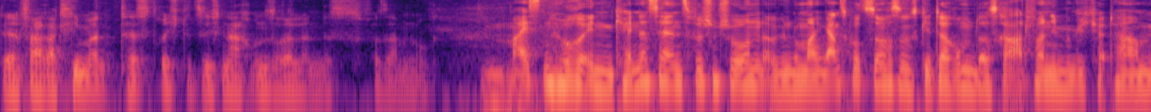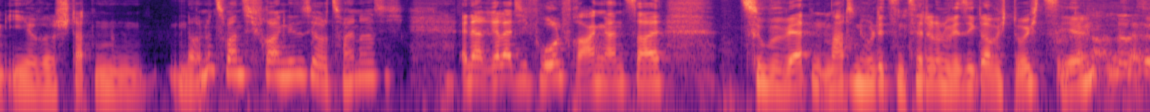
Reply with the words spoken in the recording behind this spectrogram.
der Fahrradklimatest richtet sich nach unserer Landesversammlung. Die meisten HörerInnen kennen das ja inzwischen schon, aber nur mal ganz kurz noch was. Es geht darum, dass Radfahren die Möglichkeit haben, ihre Stadt in 29 Fragen dieses Jahr oder 32? In einer relativ hohen Fragenanzahl zu bewerten. Martin holt jetzt einen Zettel und will sie, glaube ich, durchzählen. Anderen, also,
